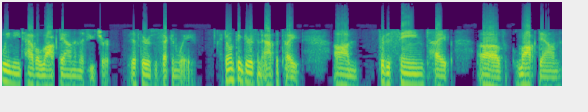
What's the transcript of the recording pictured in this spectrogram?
we need to have a lockdown in the future if there's a second wave. I don't think there's an appetite um, for the same type of lockdown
